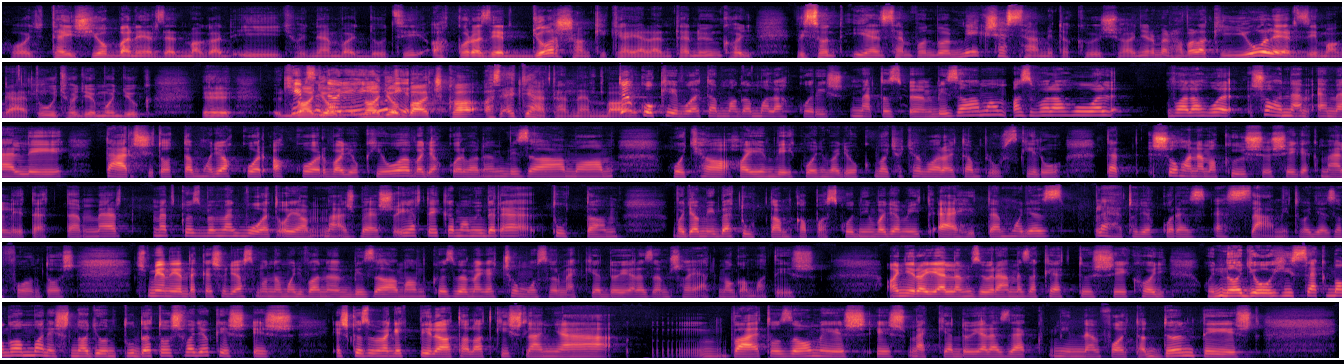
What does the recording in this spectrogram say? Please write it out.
hogy te is jobban érzed magad így, hogy nem vagy duci, akkor azért gyorsan ki kell jelentenünk, hogy viszont ilyen szempontból mégse számít a külső annyira, mert ha valaki jól érzi magát úgy, hogy ő mondjuk ö, nagyobb, nagyobb bacska, az egyáltalán nem baj. Tök oké voltam magammal akkor is, mert az önbizalmam az valahol valahol soha nem emellé társítottam, hogy akkor, akkor vagyok jól, vagy akkor van önbizalmam, hogyha ha én vékony vagyok, vagy hogyha van rajtam plusz kiló. Tehát soha nem a külsőségek mellé tettem, mert, mert közben meg volt olyan más belső értékem, amiben tudtam, vagy amiben tudtam kapaszkodni, vagy amit elhittem, hogy ez, lehet, hogy akkor ez, ez számít, vagy ez a fontos. És milyen érdekes, hogy azt mondom, hogy van önbizalmam, közben meg egy csomószor megkérdőjelezem saját magamat is. Annyira jellemző rám ez a kettősség, hogy, hogy nagyon hiszek magamban, és nagyon tudatos vagyok, és, és, és közben meg egy pillanat alatt kislányá változom, és, és megkérdőjelezek mindenfajta döntést,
